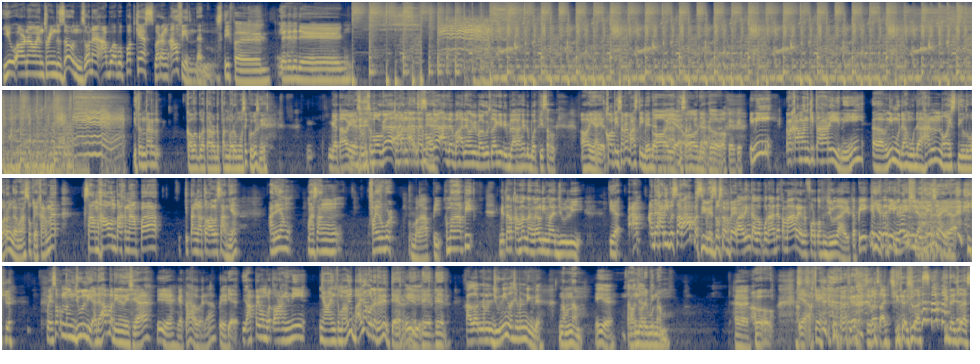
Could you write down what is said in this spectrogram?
You are now entering the zone, zona abu-abu podcast bareng Alvin dan Steven. Iya. Jajajajeng. itu ntar kalau gua taruh depan baru musik bagus gak ya? Gak tahu ya. Sem- Semoga Coba ntar tes ya. semoga ada bahan yang lebih bagus lagi di belakang itu buat teaser. Oh iya, iya. kalau teasernya pasti beda. Oh ntar. iya, teasernya oh beda. gitu. Oke oke. Ini rekaman kita hari ini, em, ini mudah-mudahan noise di luar nggak masuk ya, karena somehow entah kenapa kita nggak tahu alasannya, ada yang masang firework, Kembang api. kembang api. Kita rekaman tanggal 5 Juli. Ya, a- ada hari besar apa sih besok sampai? Paling kalaupun ada kemarin 4th of July, tapi kan Iya, kita di tapi kan Indonesia. Indonesia ya. Iya. Besok 6 Juli, ada apa di Indonesia? Iya, nggak tahu ada apa ya. Ya, apa yang membuat orang ini nyalain kembang itu banyak udah dari der, der, Iya. der, der. Kalau 6 Juni masih mending deh. 66 Iya. tahun 2006. Heh. Oh, ya oke. Jelas aja. tidak jelas, tidak jelas.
